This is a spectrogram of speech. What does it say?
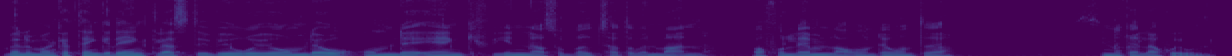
Men man kan tänka det enklaste vore ju om, då, om det är en kvinna som blir utsatt av en man. Varför lämnar hon då inte sin relation?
